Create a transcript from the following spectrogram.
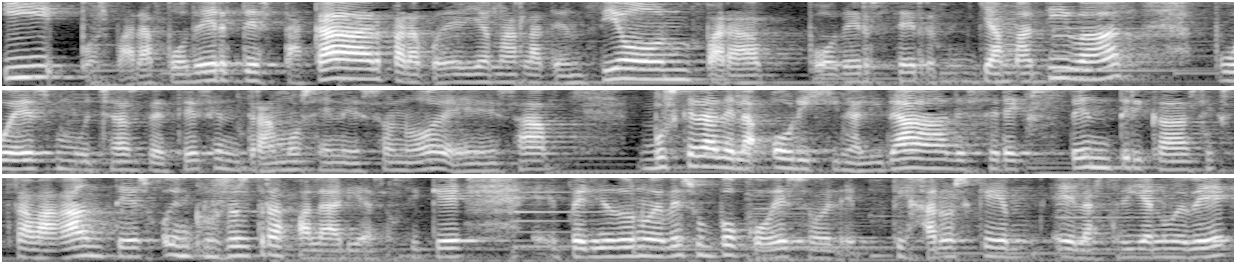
y pues para poder destacar, para poder llamar la atención, para poder ser llamativas, pues muchas veces entramos en eso, ¿no? En esa búsqueda de la originalidad, de ser excéntricas, extravagantes o incluso estrafalarias. Así que el periodo 9 es un poco eso. Fijaros que eh, la estrella 9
